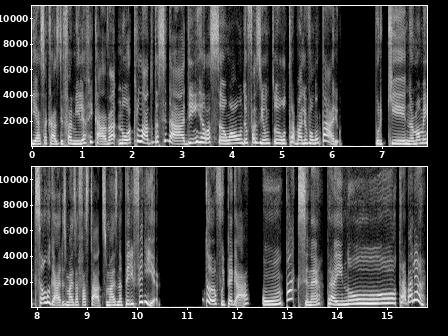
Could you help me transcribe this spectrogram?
E essa casa de família ficava no outro lado da cidade em relação a onde eu fazia o, o trabalho voluntário. Porque normalmente são lugares mais afastados, mais na periferia. Então eu fui pegar um táxi, né, pra ir no trabalhar.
